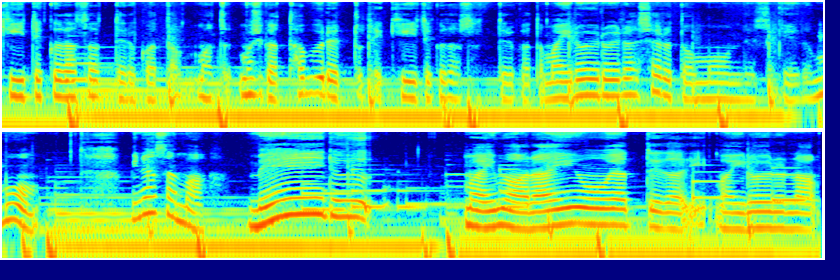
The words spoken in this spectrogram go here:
聞いてくださってる方、まあ、もしくはタブレットで聞いてくださってる方まあいろいろいらっしゃると思うんですけれども皆様メール、まあ、今は LINE をやってたりまあいろいろな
